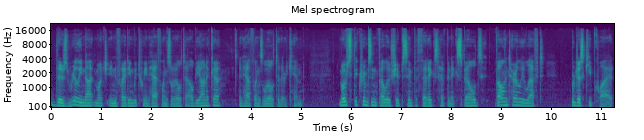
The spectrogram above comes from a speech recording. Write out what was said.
there's really not much infighting between halflings loyal to Albionica and halflings loyal to their kin. Most of the Crimson Fellowship sympathetics have been expelled, voluntarily left, or just keep quiet.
